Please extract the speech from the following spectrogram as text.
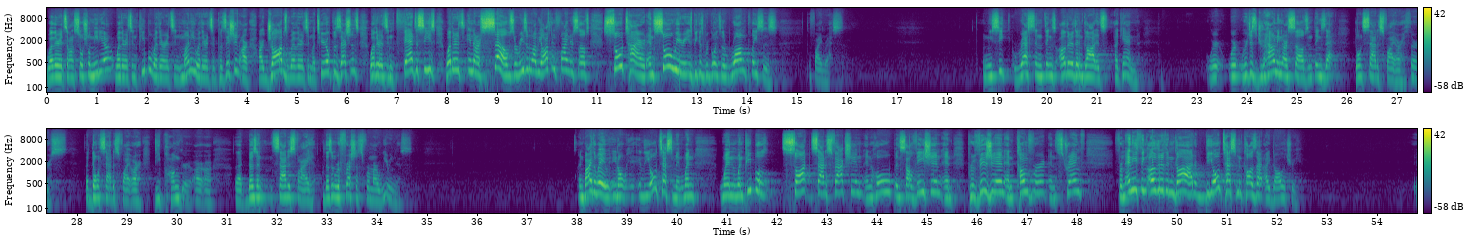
Whether it's on social media, whether it's in people, whether it's in money, whether it's in position, our, our jobs, whether it's in material possessions, whether it's in fantasies, whether it's in ourselves, the reason why we often find ourselves so tired and so weary is because we're going to the wrong places to find rest. When we seek rest in things other than God, it's again, we're, we're, we're just drowning ourselves in things that don't satisfy our thirst, that don't satisfy our deep hunger, our, our, that doesn't satisfy, doesn't refresh us from our weariness. And by the way, you know, in the Old Testament, when, when, when people sought satisfaction and hope and salvation and provision and comfort and strength from anything other than God, the Old Testament calls that idolatry.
